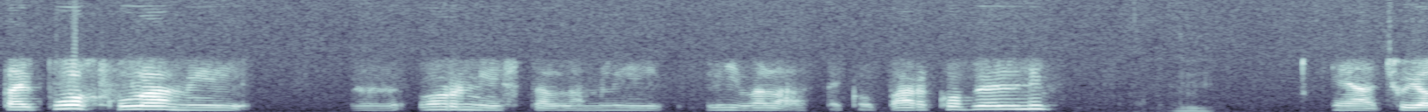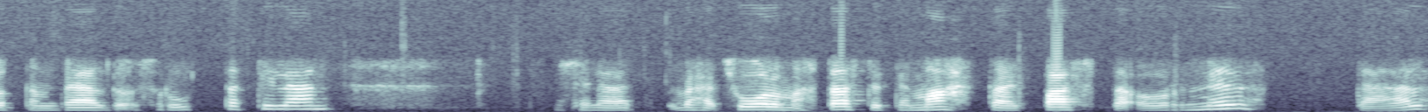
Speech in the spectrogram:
tai puohkulami ornistallam li, liivalaatteko parkovölni. Hmm. Ja tjujottam täältä olisi ruttatilän. Siellä vähän tjuolmahtaa, että mahtai pasta ornel täällä.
